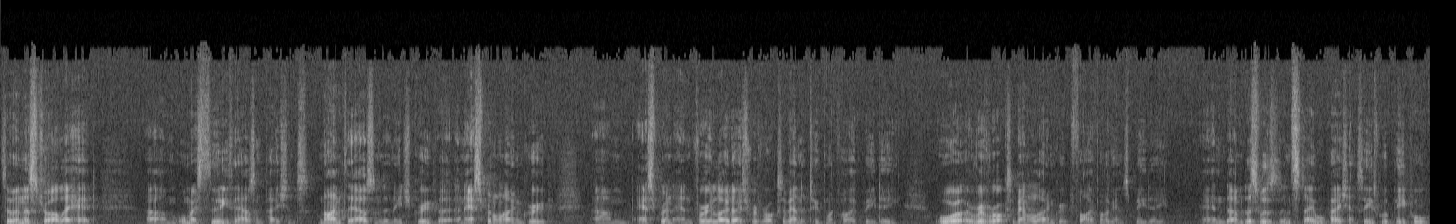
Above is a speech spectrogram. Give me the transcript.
So in this trial, they had um, almost 30,000 patients, 9,000 in each group, an aspirin alone group, um, aspirin and very low dose rivaroxaban, the 2.5 BD, or a rivaroxaban alone group, 5 milligrams BD. And um, this was in stable patients. These were people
